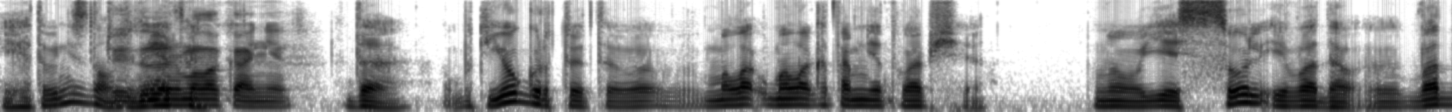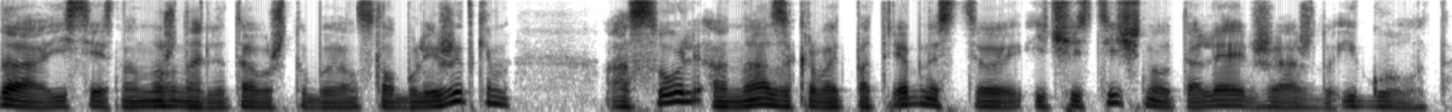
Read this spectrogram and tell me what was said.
Я этого не знал. То есть даже это- молока нет. да, вот йогурт этого, моло- молока там нет вообще. Но есть соль и вода. Вода, естественно, нужна для того, чтобы он стал более жидким, а соль, она закрывает потребность э, и частично утоляет жажду и голод.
